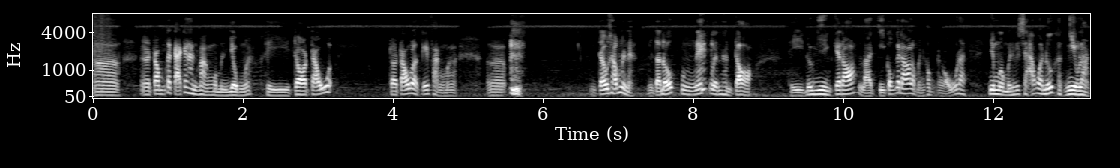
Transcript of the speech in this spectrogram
à, à, trong tất cả các thành phần mà mình dùng á, thì tro trấu á, tro trấu là cái phần mà uh, trấu sống này nè người ta đốt nát lên thành tro. Thì đương nhiên cái đó là chỉ có cái đó là mình không cần ngủ thôi. Nhưng mà mình phải xả qua nước thật nhiều lần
